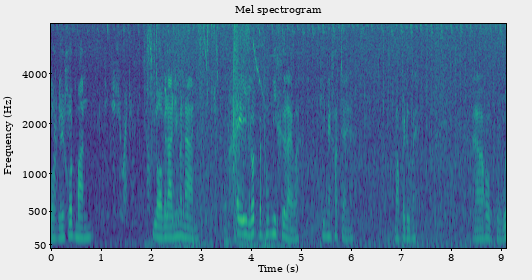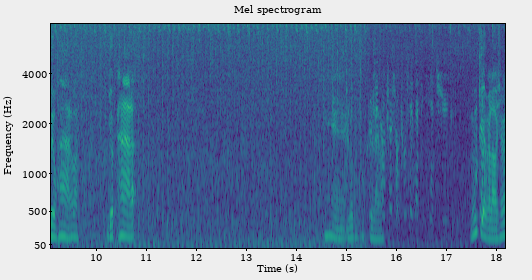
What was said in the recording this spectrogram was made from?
บอกเลยโคตรมัน รอเวลานี้มานานไอ้รถบรรทุกนี่คืออะไรวะพี่ไม่เข้าใจนะลองไปดูไหมอ้าวโหเวลห้าแล้ววะยศห้าแล้ว นี่รถบรรทุกคืออะไรวะมันไม่เกี่ยวกับเราใช่ไหม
